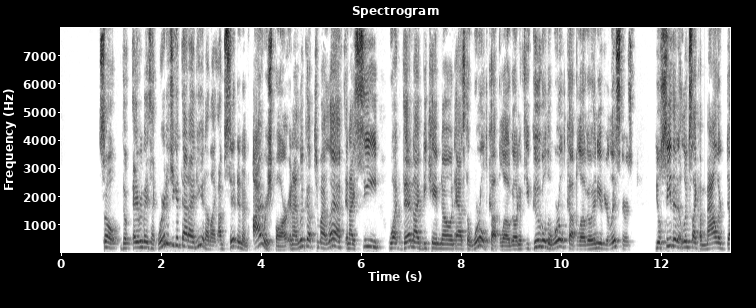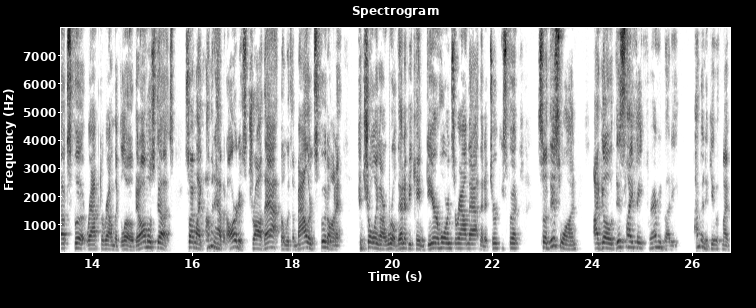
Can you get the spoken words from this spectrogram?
So the, everybody's like, "Where did you get that idea?" And I'm like, "I'm sitting in an Irish bar, and I look up to my left, and I see what then I became known as the World Cup logo. And if you Google the World Cup logo, any of your listeners you'll see that it looks like a mallard duck's foot wrapped around the globe. It almost does. So I'm like, I'm going to have an artist draw that, but with a mallard's foot on it, controlling our world. Then it became deer horns around that, then a turkey's foot. So this one, I go, this life ain't for everybody. I'm going to get with my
